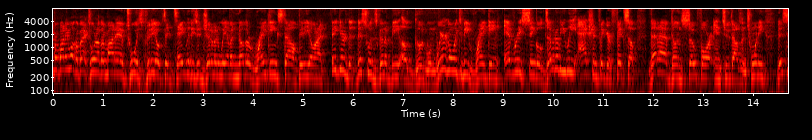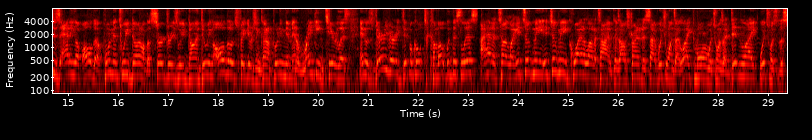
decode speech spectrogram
everybody? Welcome back to another My Damn Toys video. Today, ladies and gentlemen, we have another ranking style video, and I figured that this one's going to be a good one. We're going to be ranking every single WWE action figure fix-up that I have done so far in 2020. This is adding up all the appointments we've done, all the surgeries we've done, doing all those figures and kind of putting them in a ranking tier list, and it was very, very difficult to come up with this list. I had a ton, like, it took me, it took me quite a lot of time because I was trying to decide which ones I liked more, which ones I didn't like, which was the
